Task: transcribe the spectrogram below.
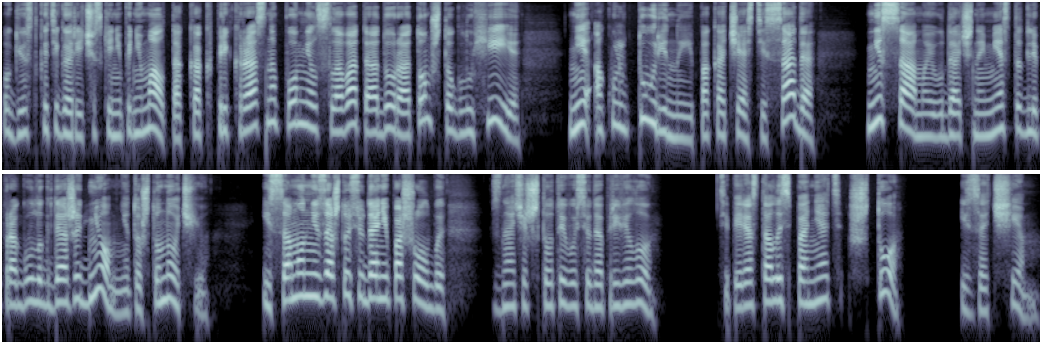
Огюст категорически не понимал, так как прекрасно помнил слова Теодора о том, что глухие, не окультуренные пока части сада — не самое удачное место для прогулок даже днем, не то что ночью. И сам он ни за что сюда не пошел бы, значит, что-то его сюда привело. Теперь осталось понять, что и зачем.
